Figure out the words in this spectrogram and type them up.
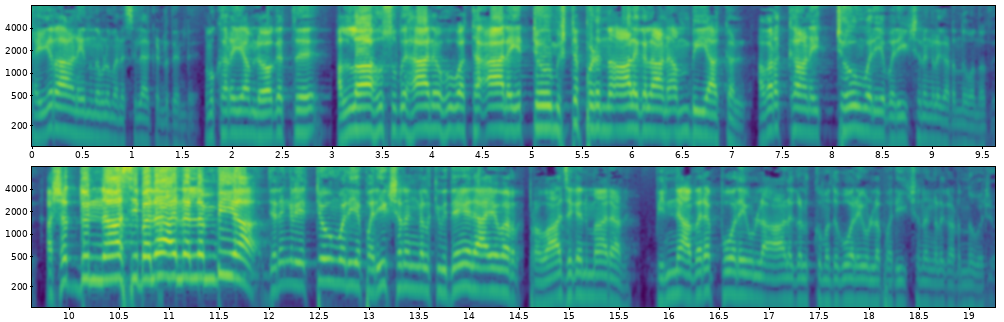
ഹൈറാണ് എന്ന് നമ്മൾ മനസ്സിലാക്കേണ്ടതുണ്ട്. നമുക്കറിയാം ലോകത്ത് അള്ളാഹു സുബാനുഹുവ ആല ഏറ്റവും ഇഷ്ടപ്പെടുന്ന ആളുകളാണ് അമ്പിയാക്കൾ അവർക്കാണ് ഏറ്റവും വലിയ പരീക്ഷണങ്ങൾ കടന്നു വന്നത്. അഷദ്ദുന്നാസിബല ബലാ ലംബിയ ജനങ്ങളെ ഏറ്റവും വലിയ പരീക്ഷണങ്ങൾക്ക് വിധേയരായവർ പ്രവാചകന്മാരാണ്. പിന്നെ അവരെ പോലെയുള്ള ആളുകൾക്കും അതുപോലെയുള്ള പരീക്ഷണങ്ങൾ കടന്നു വരും.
